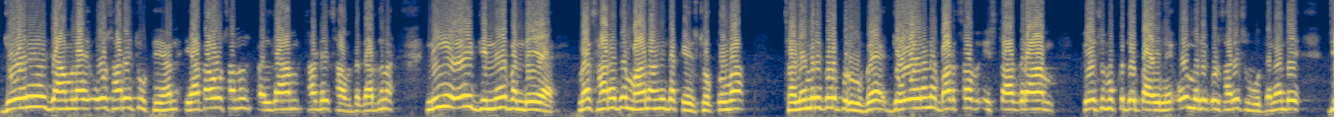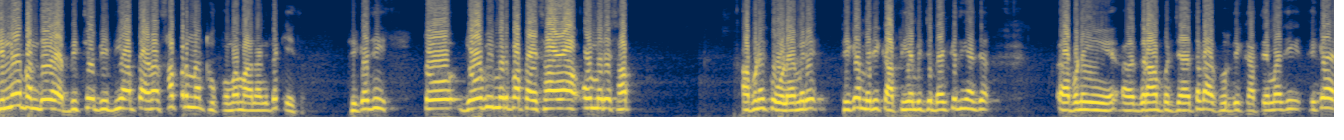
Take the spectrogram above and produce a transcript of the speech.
ਜੋ ਇਹਨਾਂ ਨੇ ਇਲਜ਼ਾਮ ਲਾਏ ਉਹ ਸਾਰੇ ਝੂਠੇ ਹਨ। ਜਾਂ ਤਾਂ ਉਹ ਸਾਨੂੰ ਇਲਜ਼ਾਮ ਸਾਡੇ ਸਾਬਤ ਕਰ ਦੇਣ। ਨਹੀਂ, ਇਹ ਜਿੰਨੇ ਬੰਦੇ ਆ, ਮੈਂ ਸਾਰੇ ਤੇ ਮਾਨਹਾਨੀ ਦਾ ਕੇਸ ਠੋਕੂੰਗਾ ਸਾਡੇ ਮੇਰੇ ਕੋਲ ਪ੍ਰੂਫ ਹੈ। ਜੋ ਇਹਨਾਂ ਨੇ WhatsApp, Instagram, Facebook ਤੇ ਪਾਏ ਨੇ, ਉਹ ਮੇਰੇ ਕੋਲ ਸਾਰੇ ਸਬੂਤ ਇਹਨਾਂ ਦੇ। ਜਿੰਨੇ ਬੰਦੇ ਆ, ਵਿੱਚੇ ਬੀਬੀਆਂ, ਭੈਣਾਂ, ਸਭ ਪਰ ਮੈਂ ਠੋਕੂਗਾ ਮਾਨਹਾਨੀ ਦਾ ਕੇਸ ਠੀਕ ਹੈ ਜੀ? ਤੋ ਜੋ ਵੀ ਮੇਰੇ ਪਾਸ ਪੈਸਾ ਆਇਆ ਉਹ ਮੇਰੇ ਸਭ ਆਪਣੇ ਕੋਲ ਹੈ ਮੇਰੇ ਠੀਕ ਹੈ? ਮੇਰੀ ਕਾਪੀਆਂ ਵਿੱਚ ਬੈਂਕ ਦੀਆਂ ਚ ਆਪਣੀ ਗ੍ਰਾਮ ਪੰਚਾਇਤ ਧੜਾਖੁਰ ਦੀ ਖਾਤੇ ਮੈਂ ਜੀ ਠੀਕ ਹੈ?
